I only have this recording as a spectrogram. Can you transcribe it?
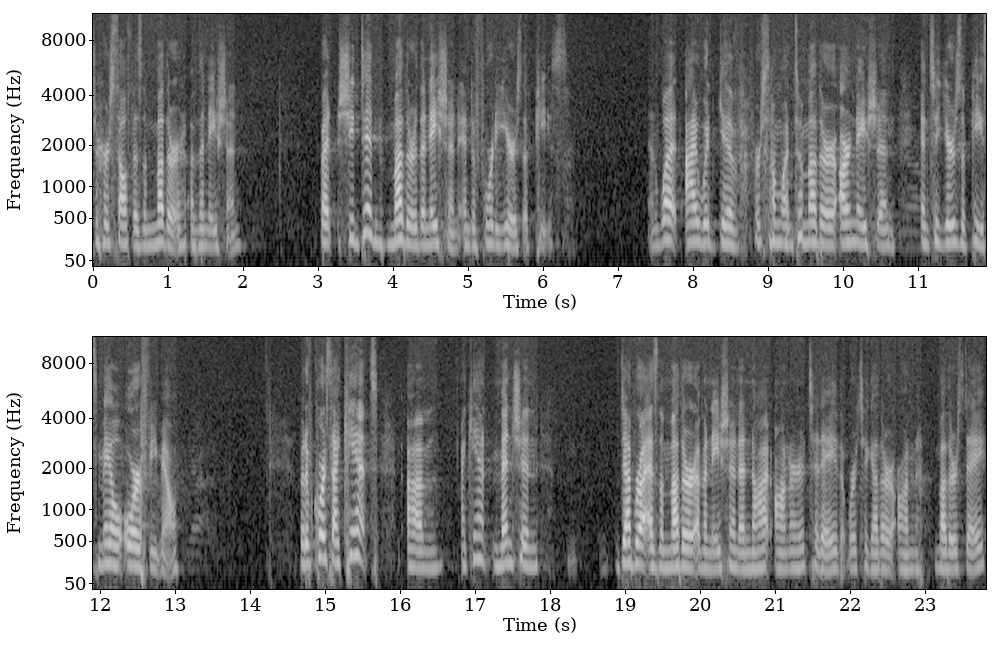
to herself as a mother of the nation. But she did mother the nation into 40 years of peace. And what I would give for someone to mother our nation into years of peace, male or female. But of course, I can't, um, I can't mention Deborah as the mother of a nation and not honor today that we're together on Mother's Day.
